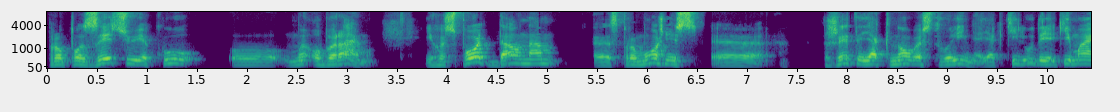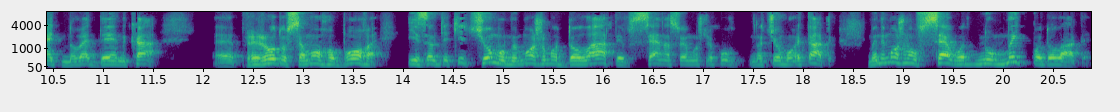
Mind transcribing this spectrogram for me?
про позицію, яку о, ми обираємо, і Господь дав нам е, спроможність е, жити як нове створіння, як ті люди, які мають нове ДНК, природу самого Бога, і завдяки цьому ми можемо долати все на своєму шляху на цьому етапі. Ми не можемо все в одну мить подолати,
